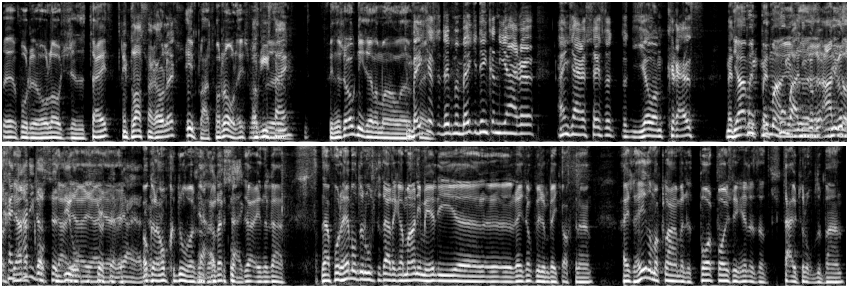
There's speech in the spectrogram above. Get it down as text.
eh, voor de horloges en de tijd. In plaats van Rolex. In plaats van Rolex. Ook niet eh, fijn. Vinden ze ook niet helemaal eh, Een beetje, fijn. het deed me een beetje denken aan de jaren, eind jaren 70... dat Johan Cruijff met, Ja, Puma, met Puma. en, die, eh, wilde, die wilde geen Ja, Adidas eh, deal ja, ja, shirt hebben. Ook een hoop gedoe was dat. Ja, dat klopt. inderdaad. Nou, voor Hamilton hoeft het eigenlijk helemaal niet meer. Die eh, reed ook weer een beetje achteraan. Hij is helemaal klaar met het porpoising. Hè, dat, dat stuiteren op de baan.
